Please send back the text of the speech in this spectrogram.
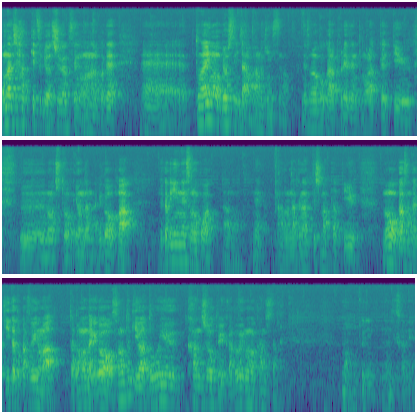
同じ白血病中学生の女の子で、えー隣の病室にいたのが無菌室の。でその子からプレゼントもらってっていうのをちょっと読んだんだけどまあ結果的にねその子はあのねあの亡くなってしまったっていうのをお母さんから聞いたとかそういうのもあったと思うんだけどその時はどういう感情というかどういうものを感じたまあ本当に何ですかね。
